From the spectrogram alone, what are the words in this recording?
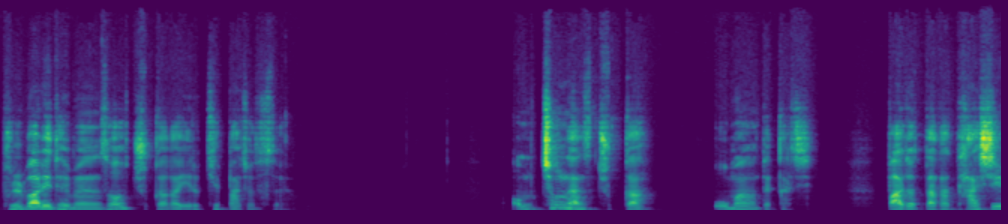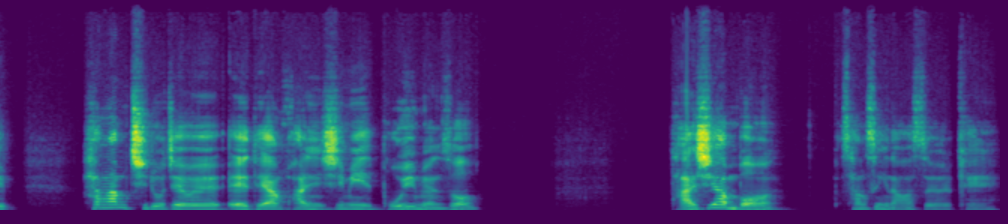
불발이 되면서 주가가 이렇게 빠졌어요. 엄청난 주가 5만 원대까지 빠졌다가 다시 항암 치료제에 대한 관심이 보이면서 다시 한번 상승이 나왔어요. 이렇게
